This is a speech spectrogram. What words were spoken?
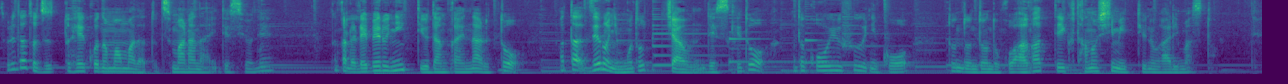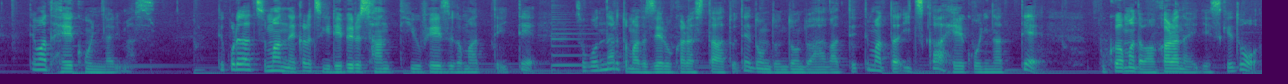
それだとずっと平行なままだとつまらないですよね。だからレベル2っていう段階になるとまたゼロに戻っちゃうんですけどまたこういうふうにこうどんどんどんどんこう上がっていく楽しみっていうのがありますと。でまた平行になります。でこれはつまんないから次レベル3っていうフェーズが待っていてそこになるとまた0からスタートでどんどんどんどん上がっていってまたいつか平行になって僕はまだわからないですけど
